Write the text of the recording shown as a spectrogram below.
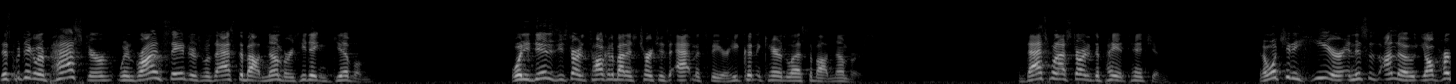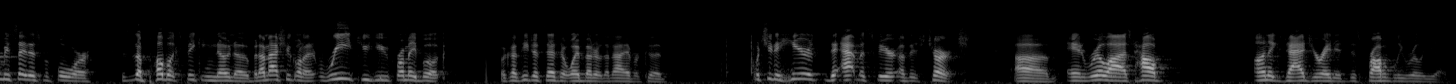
This particular pastor, when Brian Sanders was asked about numbers, he didn't give them. What he did is he started talking about his church's atmosphere. He couldn't have cared less about numbers. And that's when I started to pay attention. And I want you to hear, and this is, I know, y'all have heard me say this before. This is a public speaking no no, but I'm actually going to read to you from a book because he just says it way better than I ever could. I want you to hear the atmosphere of his church um, and realize how unexaggerated this probably really is.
